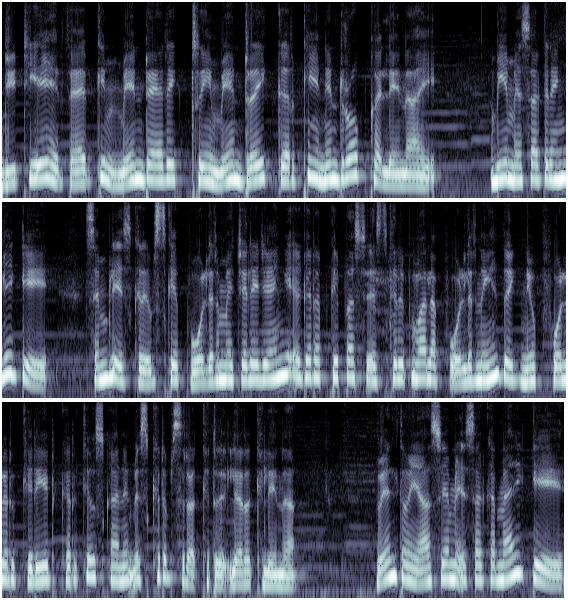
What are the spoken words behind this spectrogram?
जी टी ए की मेन डायरेक्टरी मेन ड्राइव करके इन्हें ड्रॉप कर लेना है। अभी हम ऐसा करेंगे कि सिंपली स्क्रिप्ट के फोल्डर में चले जाएँगे। अगर आपके पास स्क्रिप्ट वाला फोल्डर नहीं है तो एक न्यू फोल्डर क्रिएट करके उसका नेम स्क्रिप्ट रख रख लेना। वेल तो यहाँ से हमें ऐसा करना है कि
